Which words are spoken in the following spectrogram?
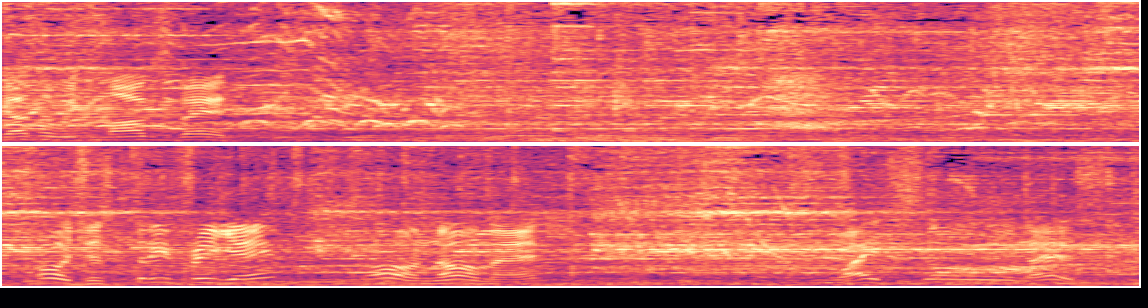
It with max bet. Oh, just three free games? Oh no, man. Why so less?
